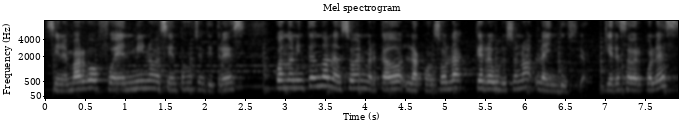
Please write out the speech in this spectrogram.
Sin embargo, fue en 1983 cuando Nintendo lanzó en el mercado la consola que revolucionó la industria. ¿Quieres saber cuál es?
